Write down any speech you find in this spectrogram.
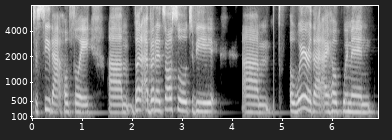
to see that hopefully. Um, but but it's also to be um, aware that i hope women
